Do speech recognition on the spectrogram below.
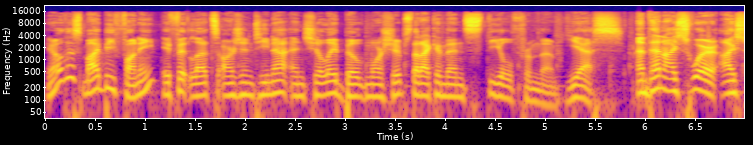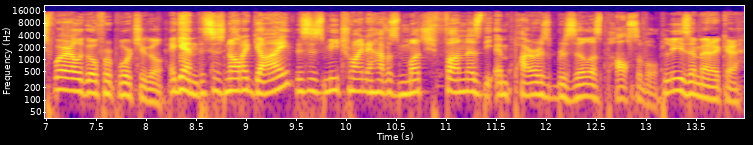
You know, this might be funny if it lets Argentina and Chile build more ships that I can then steal from them. Yes. Then I swear, I swear I'll go for Portugal. Again, this is not a guide. This is me trying to have as much fun as the Empire's Brazil as possible. Please, America,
